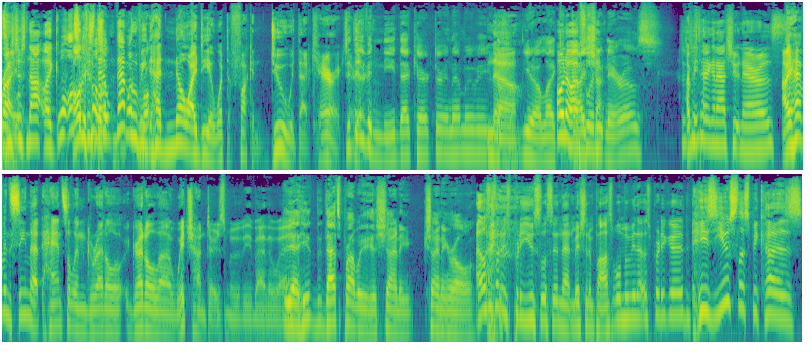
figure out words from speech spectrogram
Right. he's just not like well, all also these because also- that, that what movie ro- had no idea what to fucking do with that character. Did they even need that character in that movie? No. The- you know, like Oh, no, guys absolutely not. shooting arrows. Just, I mean- just hanging out shooting arrows. I haven't seen that Hansel and Gretel Gretel uh, Witch Hunters movie, by the way. Yeah, he. That's probably his shining shining role. I also thought he was pretty useless in that Mission Impossible movie that was pretty good. he's useless because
